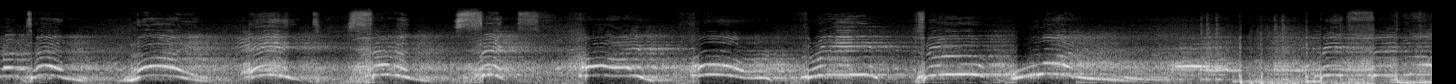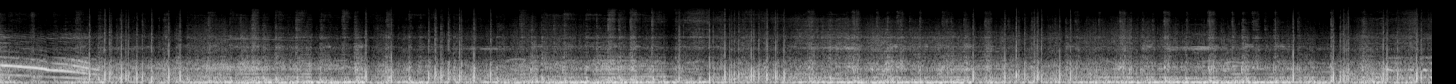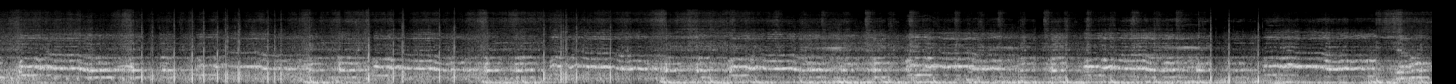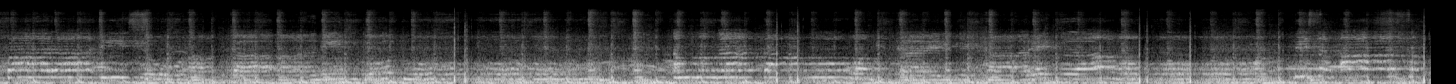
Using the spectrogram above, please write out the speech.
Paraiso ang kaanindot mo. Ang mga tao ang kay kareklamo. Bisag asa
